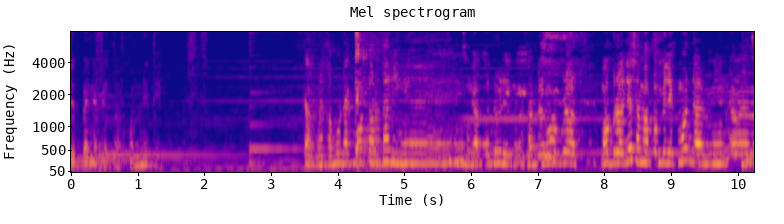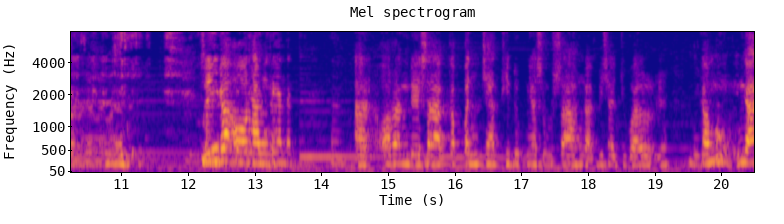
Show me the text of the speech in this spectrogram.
the benefit of community. Karena kamu naik motor tadi nggak peduli sambil ngobrol. Ngobrolnya sama pemilik modal sehingga orang Oriented. a- orang desa kepencet hidupnya susah nggak bisa jual ya. kamu nggak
